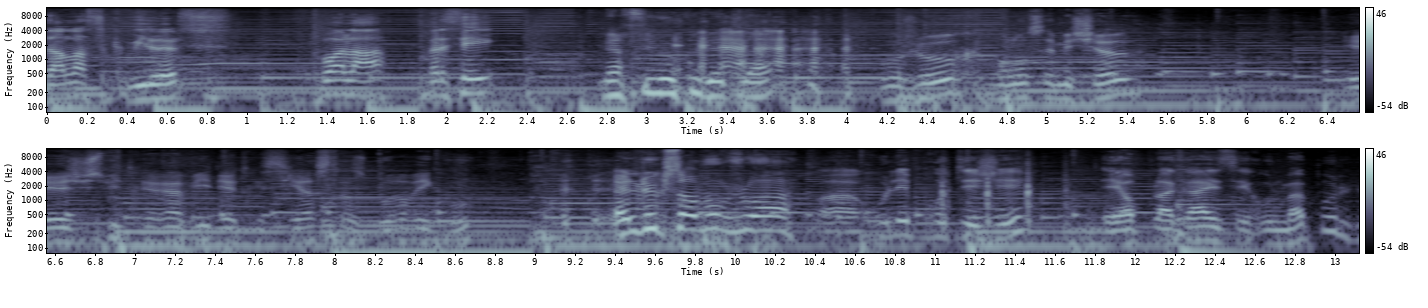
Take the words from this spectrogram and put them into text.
Dallas Quillers. Voilà, merci. Merci beaucoup d'être là. Bonjour, mon nom c'est Michel et je suis très ravi d'être ici à Strasbourg avec vous. El luxembourgeois Rouler protégé, Et hop la guys, et roule ma poule.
